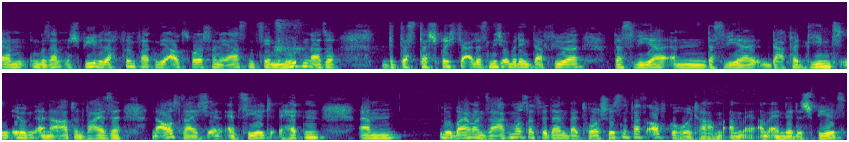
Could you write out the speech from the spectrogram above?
ähm, im gesamten Spiel. Wie gesagt, fünf hatten die Augsburger schon in den ersten zehn Minuten. Also das, das spricht ja alles nicht unbedingt dafür, dass wir, ähm, dass wir da verdient in irgendeiner Art und Weise einen Ausgleich äh, erzielt hätten. Ähm, Wobei man sagen muss, dass wir dann bei Torschüssen fast aufgeholt haben am, am Ende des Spiels,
